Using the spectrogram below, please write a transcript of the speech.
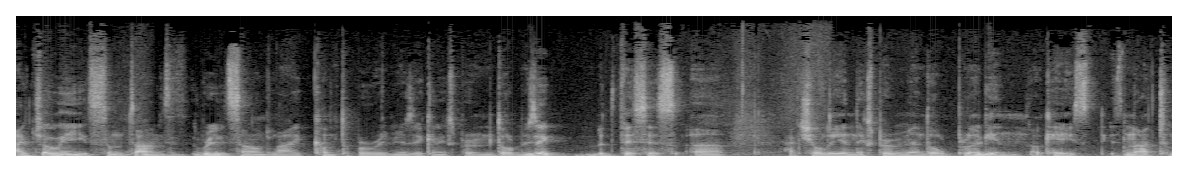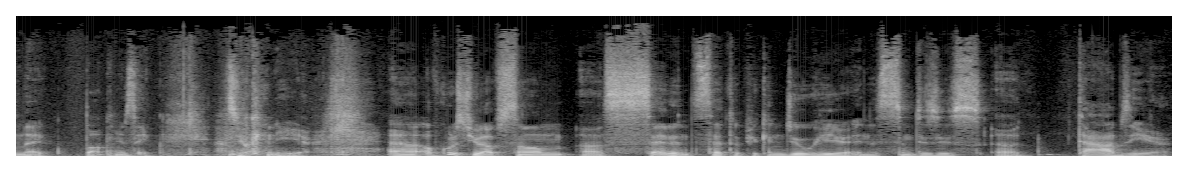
Actually, sometimes it really sounds like contemporary music and experimental music, but this is uh, actually an experimental plugin. Okay, it's, it's, not to make pop music, as you can hear. Uh, of course, you have some uh, set setup you can do here in the synthesis uh, tabs here.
